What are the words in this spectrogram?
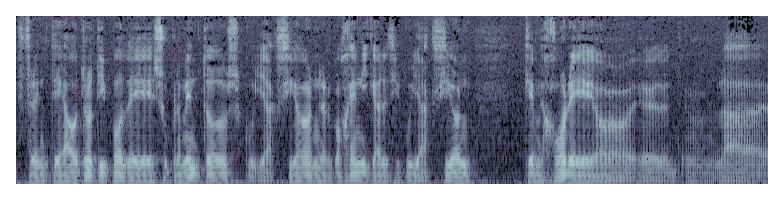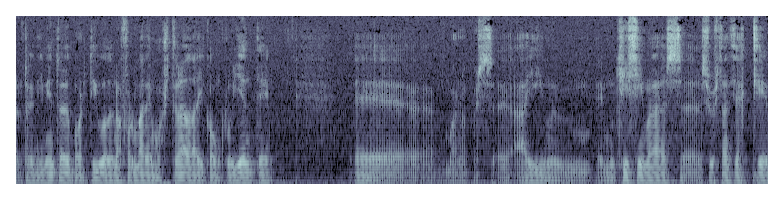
frente a otro tipo de suplementos cuya acción ergogénica, es decir, cuya acción que mejore eh, el rendimiento deportivo de una forma demostrada y concluyente, eh, bueno, pues eh, hay muchísimas sustancias que,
